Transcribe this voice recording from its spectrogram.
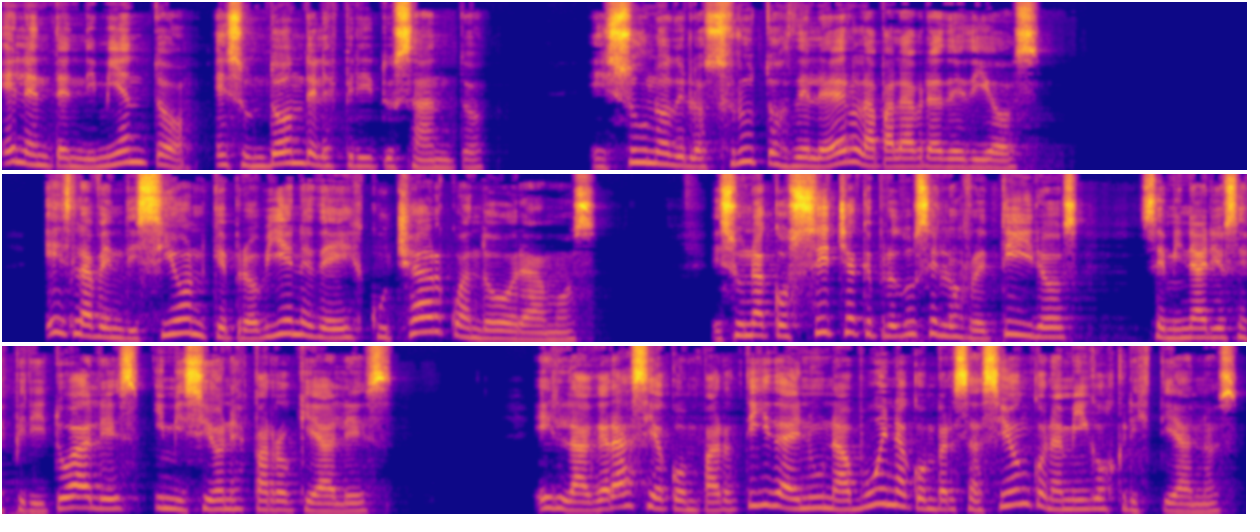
El entendimiento es un don del Espíritu Santo. Es uno de los frutos de leer la palabra de Dios. Es la bendición que proviene de escuchar cuando oramos. Es una cosecha que producen los retiros, seminarios espirituales y misiones parroquiales. Es la gracia compartida en una buena conversación con amigos cristianos.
